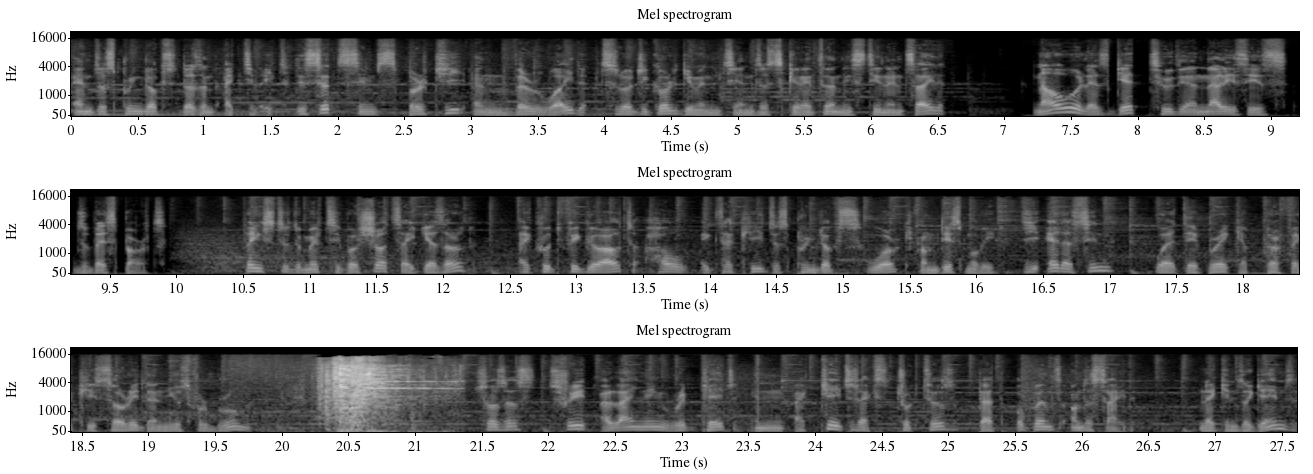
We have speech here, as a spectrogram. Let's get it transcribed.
and the Springlock doesn't activate. The suit seems bulky and very wide, it's logical given the endoskeleton is still inside. Now let's get to the analysis, the best part. Thanks to the multiple shots I gathered, I could figure out how exactly the Springlocks work from this movie. The Ella scene, where they break a perfectly solid and useful broom, shows us three aligning ribcage in a cage-like structure that opens on the side. Like in the games,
